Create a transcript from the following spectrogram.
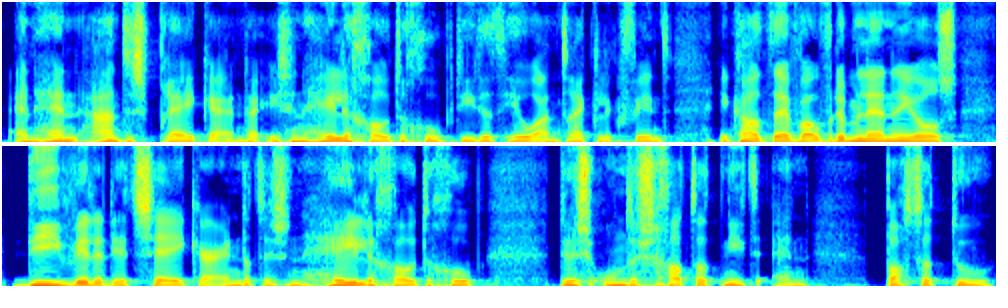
en hen aan te spreken. En er is een hele grote groep die dat heel aantrekkelijk vindt. Ik had het even over de millennials, die willen dit zeker en dat is een hele grote groep. Dus onderschat dat niet en pas dat toe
